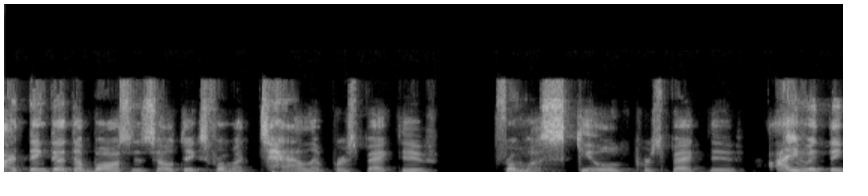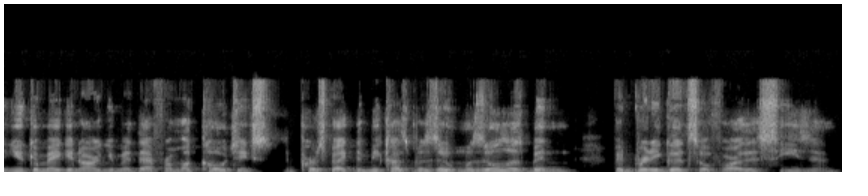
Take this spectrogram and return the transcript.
I think that the Boston Celtics, from a talent perspective, from a skilled perspective, I even think you can make an argument that from a coaching perspective, because Mazzulla's been been pretty good so far this season.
